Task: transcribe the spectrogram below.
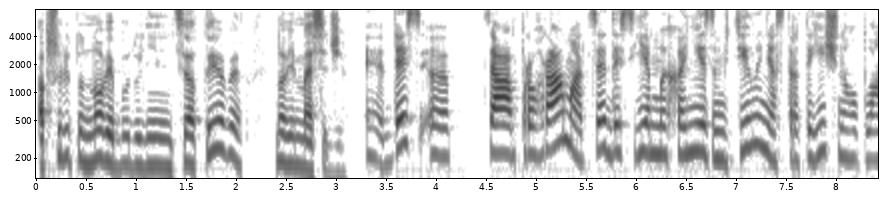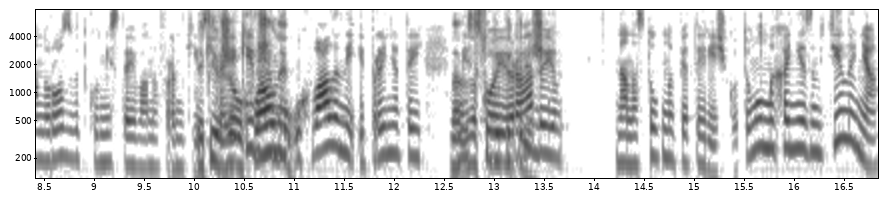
абсолютно нові будуть ініціативи, нові меседжі. Е, Десь ця програма це десь є механізм втілення стратегічного плану розвитку міста Івано-Франківська, Який вже ухвалений? був ухвалений і прийнятий На міською радою. На наступну п'ятирічку. Тому механізм втілення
